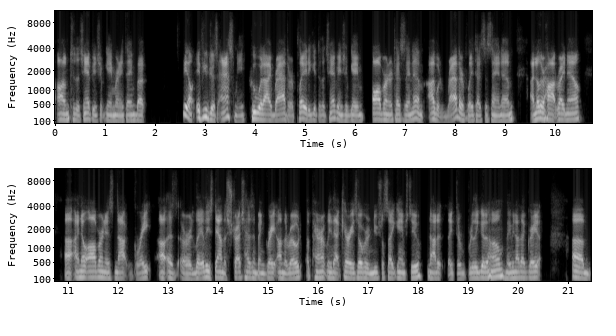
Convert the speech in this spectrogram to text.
on to the championship game or anything, but you know, if you just ask me who would I rather play to get to the championship game, Auburn or Texas A&M, I would rather play Texas A&M. I know they're hot right now. Uh, I know Auburn is not great, uh, as, or at least down the stretch hasn't been great on the road. Apparently, that carries over to neutral site games too. Not at, like they're really good at home, maybe not that great. Um,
